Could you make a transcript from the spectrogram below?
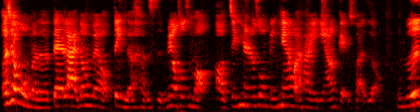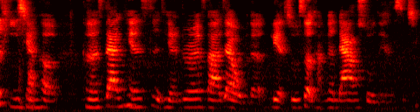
而且我们的 deadline 都没有定的很死，没有说什么哦，今天就说明天晚上一定要给出来这种，我们都是提前可可能三天四天就会发在我们的脸书社团跟大家说这件事情。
